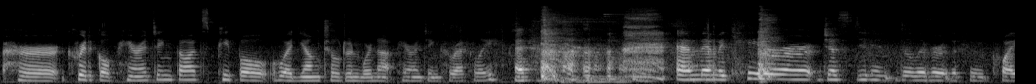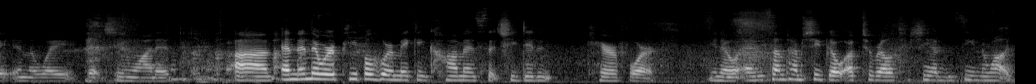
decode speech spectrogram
her critical parenting thoughts. People who had young children were not parenting correctly. and then the caterer just didn't deliver the food quite in the way that she wanted. Um, and then there were people who were making comments that she didn't care for. You know, and sometimes she'd go up to relatives she hadn't seen in a while. It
